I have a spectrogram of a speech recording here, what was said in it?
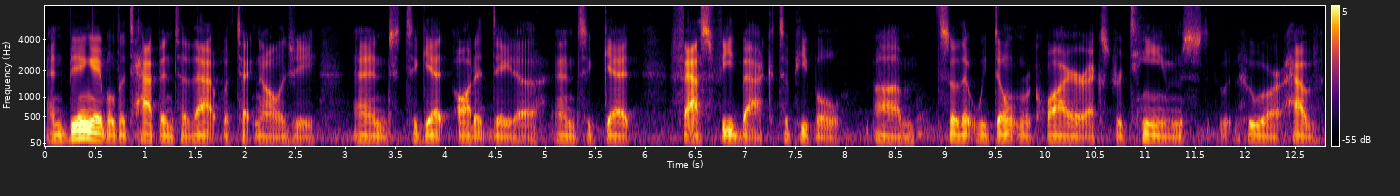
and being able to tap into that with technology and to get audit data and to get fast feedback to people um, so that we don't require extra teams who are, have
